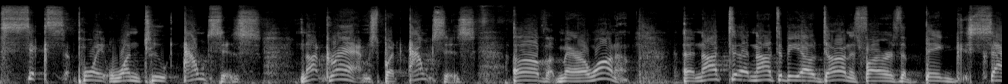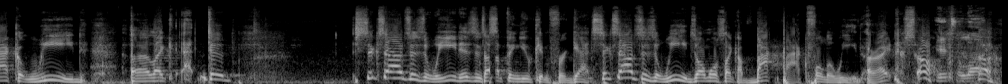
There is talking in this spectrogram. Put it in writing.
6.12 ounces, not grams, but ounces of marijuana. Uh, not uh, not to be outdone as far as the big sack of weed. Uh, like, dude. Six ounces of weed isn't something you can forget. Six ounces of weed's almost like a backpack full of weed. All right, so it's a lot.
